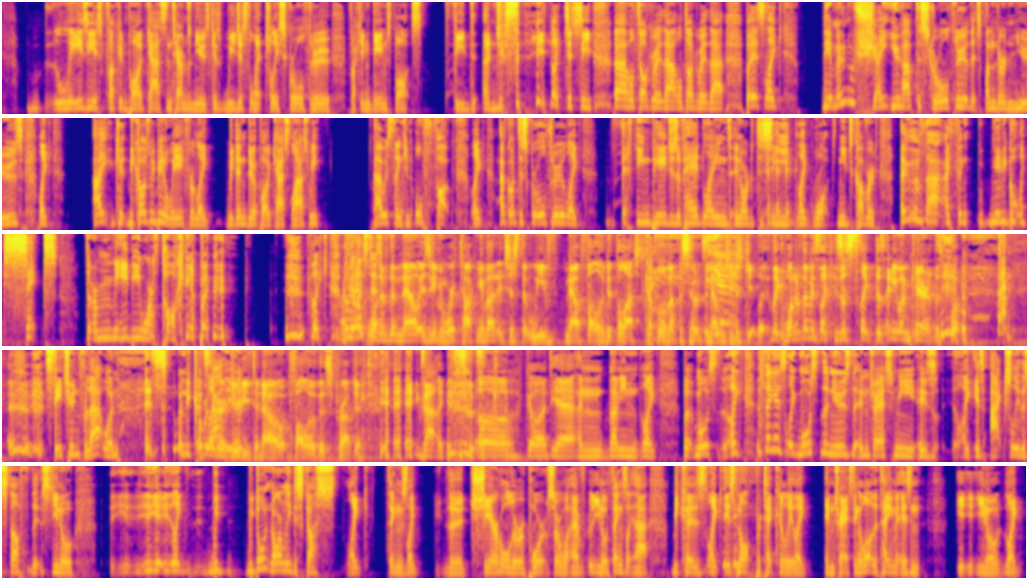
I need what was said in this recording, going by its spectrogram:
laziest fucking podcast in terms of news because we just literally scroll through fucking gamespot's feed and just like just see uh, we'll talk about that we'll talk about that. But it's like the amount of shite you have to scroll through that's under news like i c- because we've been away for like we didn't do a podcast last week I was thinking, oh fuck, like I've got to scroll through like 15 pages of headlines in order to see like what needs covered. Out of that, I think maybe got like six that are maybe worth talking about. like I the feel like one is of them now isn't even worth talking about. It's just that we've now followed it the last couple of episodes, and now Yeah. we should just keep like, like one of them is like it's just like does anyone care at this point? stay tuned for that one. It's when we cover It's like our duty end. to now follow this project. Yeah, exactly. oh god, yeah, and I mean, like, but most like the thing is, like, most of the news that interests me is like is actually the stuff that's you know, y- y- y- like we we don't normally discuss like things like the shareholder reports or whatever you know things like that because like it's not particularly like interesting a lot of the time it isn't you know, like.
